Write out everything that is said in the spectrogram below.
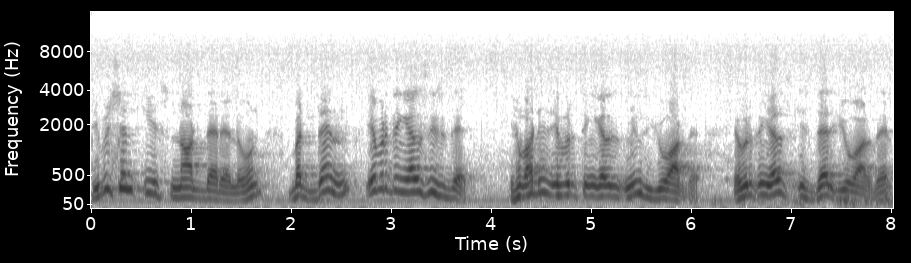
division is not there alone, but then everything else is there. What is everything else? Means you are there. Everything else is there, you are there.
